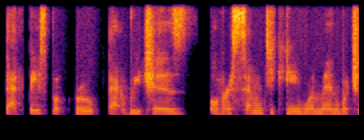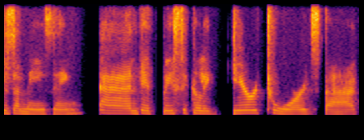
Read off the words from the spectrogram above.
that Facebook group that reaches over 70K women, which is amazing. And it's basically geared towards that,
